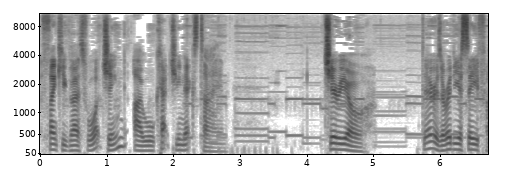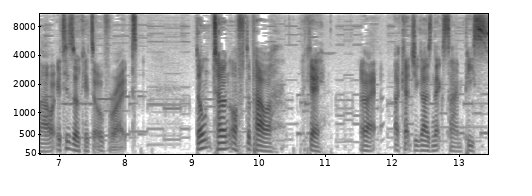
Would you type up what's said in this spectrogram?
thank you guys for watching. I will catch you next time. Cheerio. There is already a save file. It is okay to overwrite. Don't turn off the power. Okay. Alright. I'll catch you guys next time. Peace.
